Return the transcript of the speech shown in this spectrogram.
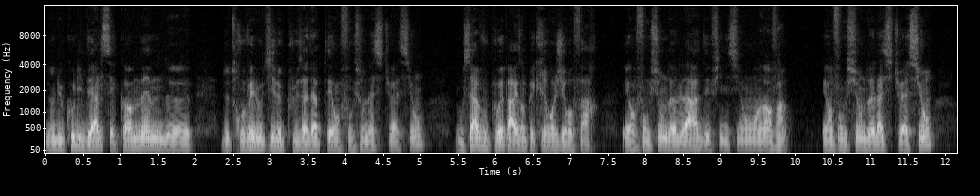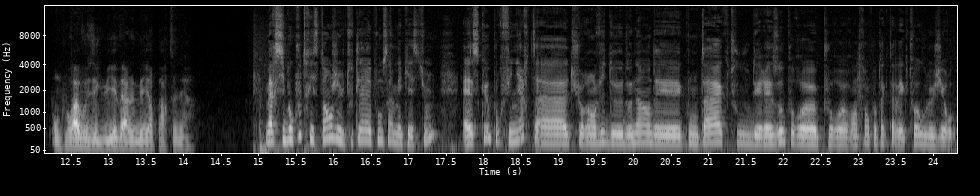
Donc du coup, l'idéal, c'est quand même de, trouver l'outil le plus adapté en fonction de la situation. Donc ça, vous pouvez par exemple écrire au gyrophare. Et en fonction de la définition, enfin, et en fonction de la situation, on pourra vous aiguiller vers le meilleur partenaire. Merci beaucoup Tristan, j'ai eu toutes les réponses à mes questions. Est-ce que pour finir, tu aurais envie de donner un des contacts ou des réseaux pour, euh, pour rentrer en contact avec toi ou le Giro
